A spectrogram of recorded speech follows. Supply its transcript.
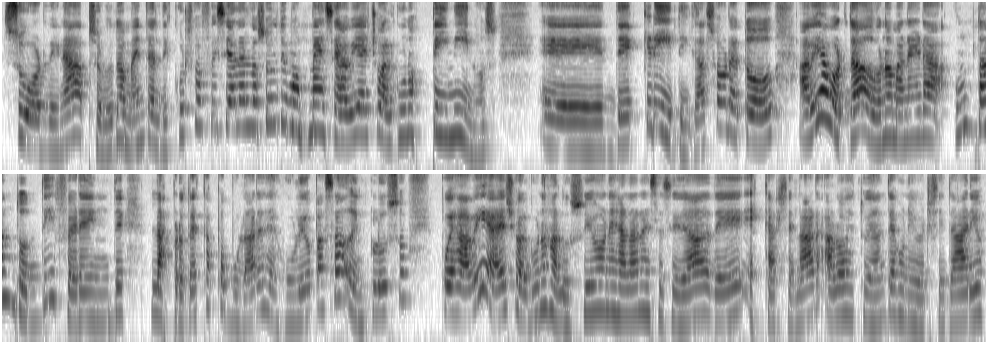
subordinada absolutamente. Al discurso oficial, en los últimos meses había hecho algunos pininos eh, de crítica, sobre todo, había abordado de una manera un tanto diferente las protestas populares de julio pasado, incluso pues había hecho algunas alusiones a la necesidad de escarcelar a los estudiantes universitarios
